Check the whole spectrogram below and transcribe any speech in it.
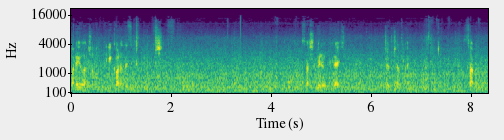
カレーはちょっとピリ辛ですけど美味しいです。久しぶりの嫌いですめちゃくちゃうまいサラダ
